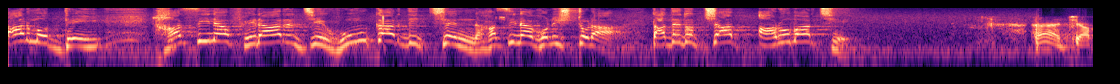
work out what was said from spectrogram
তার মধ্যেই হাসিনা ফেরার যে হুঙ্কার দিচ্ছেন হাসিনা ঘনিষ্ঠরা, তাতে তো চাপ আরও বাড়ছে। হ্যাঁ চাপ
